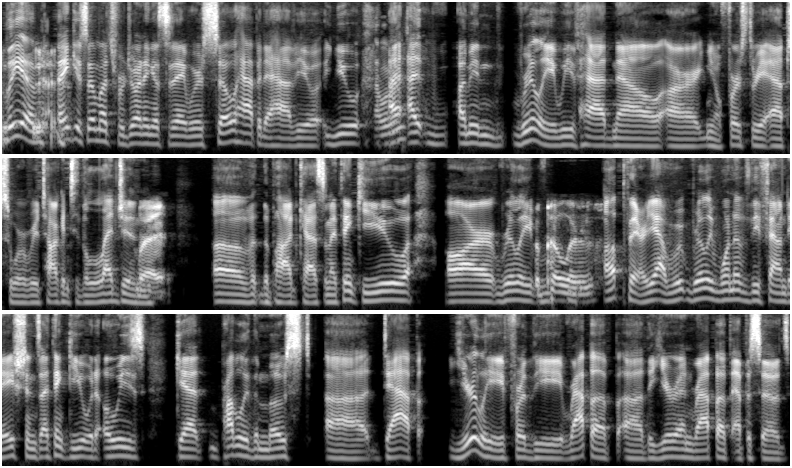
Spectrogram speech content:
Liam, thank you so much for joining us today. We're so happy to have you. You, I, I, I mean, really, we've had now our you know first three apps where we're talking to the legend Right. of the podcast, and I think you are really The pillars. up there. Yeah, really one of the foundations. I think you would always get probably the most uh, DAP yearly for the wrap up, uh, the year end wrap up episodes,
